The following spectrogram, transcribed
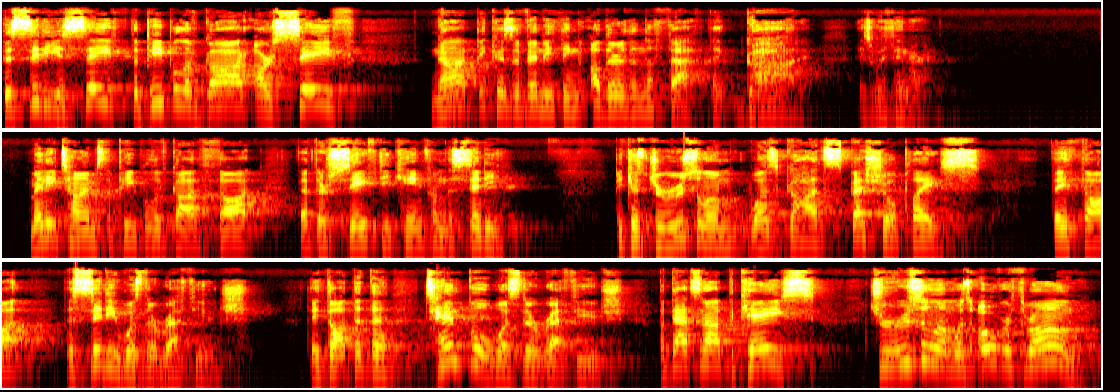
The city is safe. The people of God are safe, not because of anything other than the fact that God is within her. Many times the people of God thought that their safety came from the city because Jerusalem was God's special place. They thought the city was their refuge. They thought that the temple was their refuge, but that's not the case. Jerusalem was overthrown,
